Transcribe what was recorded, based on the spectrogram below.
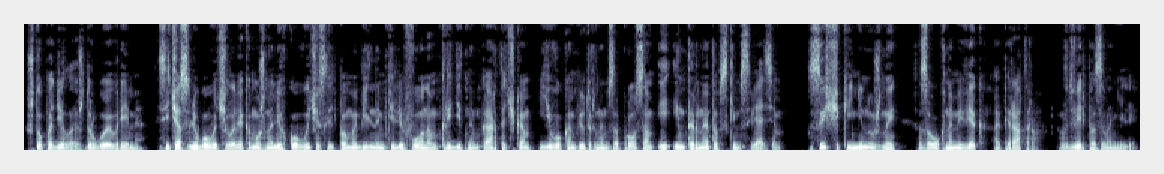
«Что поделаешь, другое время. Сейчас любого человека можно легко вычислить по мобильным телефонам, кредитным карточкам, его компьютерным запросам и интернетовским связям. Сыщики не нужны, за окнами век операторов. В дверь позвонили.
